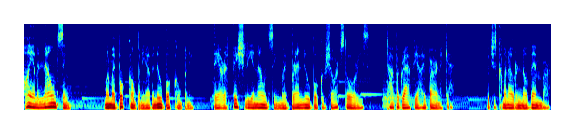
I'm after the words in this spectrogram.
I am announcing, when my book company, I have a new book company. They are officially announcing my brand new book of short stories, Topographia Hibernica, which is coming out in November.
